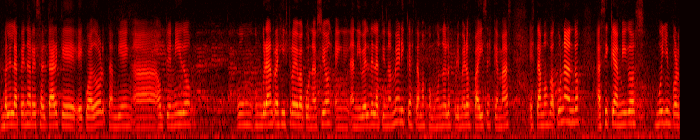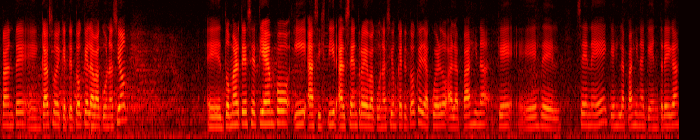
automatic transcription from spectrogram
vale la pena resaltar que Ecuador también ha obtenido un, gran registro de vacunación en, a nivel de Latinoamérica. Estamos como uno de los primeros países que más estamos vacunando. Así que amigos, muy importante en caso de que te toque la vacunación, eh, tomarte ese tiempo y asistir al centro de vacunación que te toque de acuerdo a la página que eh, es del CNE, que es la página que entrega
